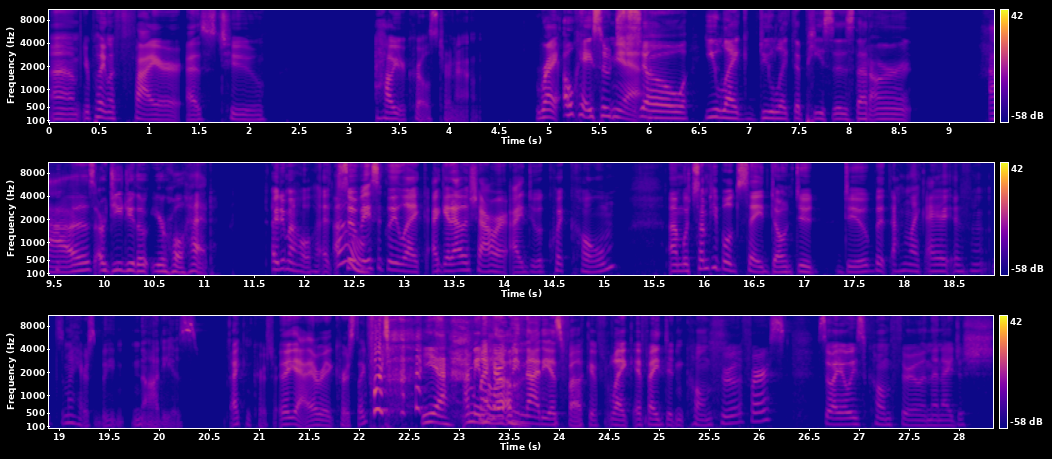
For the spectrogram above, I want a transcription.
um, you're playing with fire as to how your curls turn out. Right. Okay. So Yeah. so you like do like the pieces that aren't as, or do you do the, your whole head? I do my whole head. Oh. So basically, like I get out of the shower, I do a quick comb, um, which some people would say don't do do, but I'm like I if, my hair's be naughty as I can curse. Yeah, I already cursed like four times. Yeah. I mean, my hair hello. would be naughty as fuck if like if I didn't comb through it first. So I always comb through and then I just sh-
